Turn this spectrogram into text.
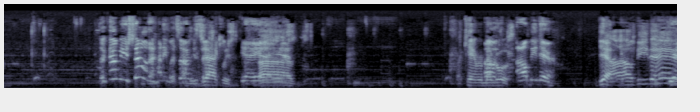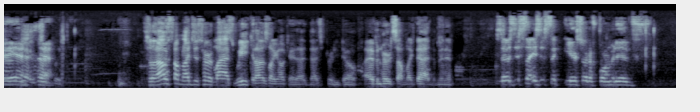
Look over your shoulder, honey. What song is that? Exactly. Yeah, yeah, yeah. Uh, I can't remember. Oh, what- I'll be there. Yeah, I'll be there. Yeah, yeah, exactly. So that was something I just heard last week, and I was like, okay, that, that's pretty dope. I haven't heard something like that in a minute. So is this like, is this like your sort of formative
